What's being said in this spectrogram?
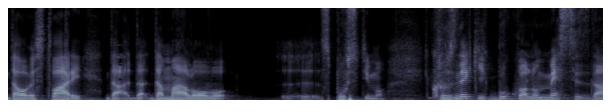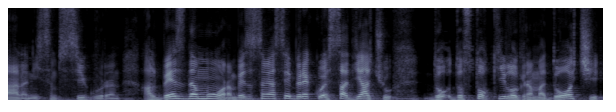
da ove stvari, da, da, da malo ovo spustimo. Kroz nekih bukvalno mesec dana, nisam siguran, ali bez da moram, bez da sam ja sebi rekao, je sad ja ću do, do 100 kg doći,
